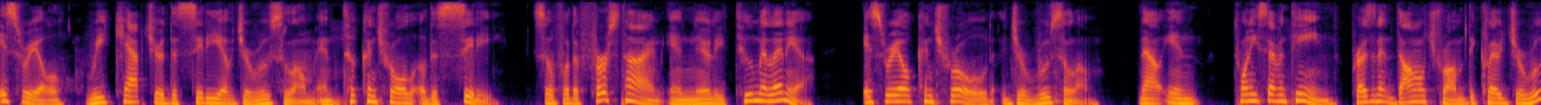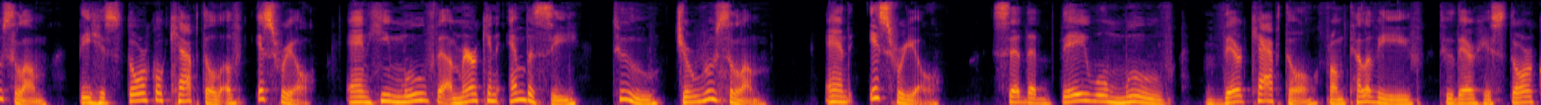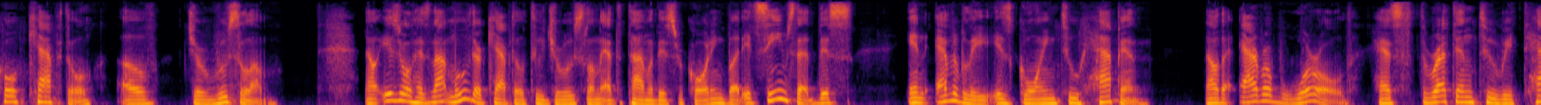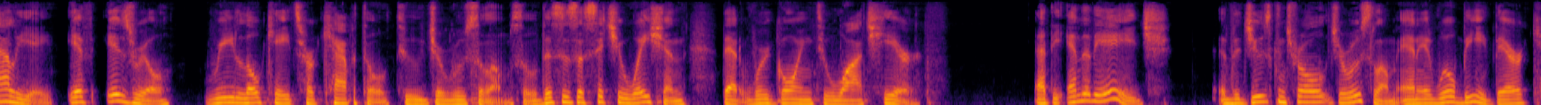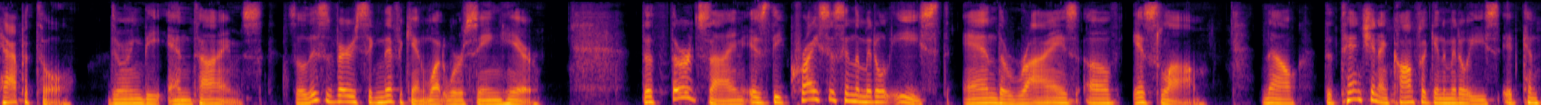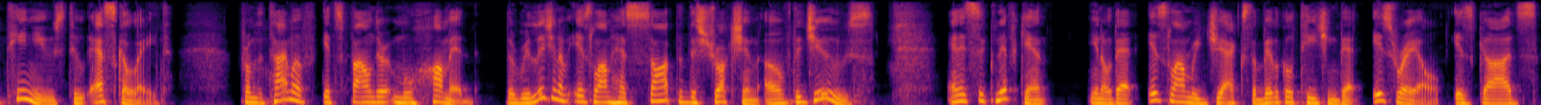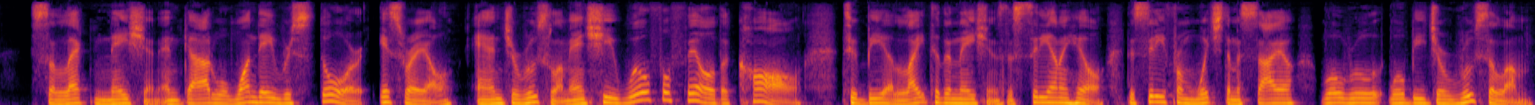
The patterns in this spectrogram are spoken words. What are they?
Israel recaptured the city of Jerusalem and took control of the city. So, for the first time in nearly two millennia, Israel controlled Jerusalem. Now, in 2017, President Donald Trump declared Jerusalem the historical capital of Israel, and he moved the American embassy to Jerusalem. And Israel said that they will move their capital from Tel Aviv to their historical capital of Jerusalem. Now, Israel has not moved their capital to Jerusalem at the time of this recording, but it seems that this inevitably is going to happen. Now, the Arab world has threatened to retaliate if Israel relocates her capital to Jerusalem. So, this is a situation that we're going to watch here. At the end of the age, the Jews control Jerusalem and it will be their capital during the end times. So, this is very significant what we're seeing here. The third sign is the crisis in the Middle East and the rise of Islam. Now, the tension and conflict in the Middle East, it continues to escalate. From the time of its founder Muhammad, the religion of Islam has sought the destruction of the Jews. And it's significant, you know, that Islam rejects the biblical teaching that Israel is God's select nation and God will one day restore Israel and Jerusalem, and she will fulfill the call to be a light to the nations, the city on a hill, the city from which the Messiah will rule will be Jerusalem.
